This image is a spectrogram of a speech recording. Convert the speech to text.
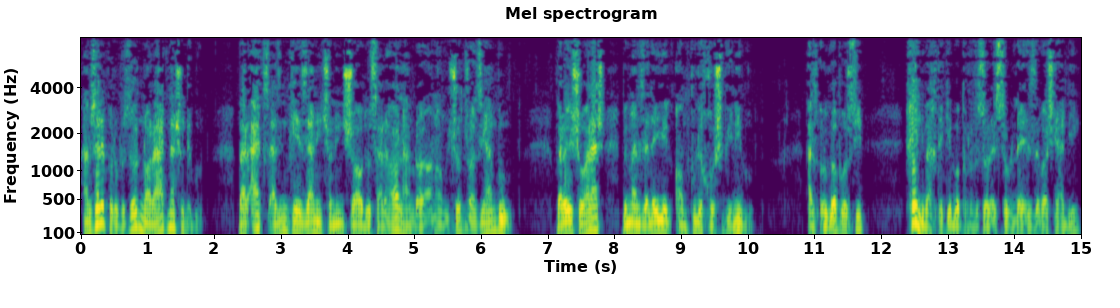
همسر پروفسور ناراحت نشده بود. برعکس از اینکه زنی چنین شاد و سرحال همراه آنها می‌شد راضی هم بود. برای شوهرش به منزله یک آمپول خوشبینی بود. از اولگا پرسید خیلی وقته که با پروفسور استورله ازدواج کردید؟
